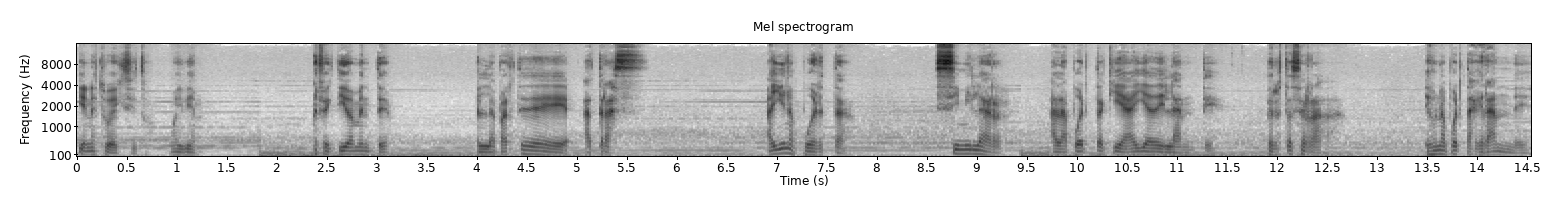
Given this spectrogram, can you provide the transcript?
Tienes tu éxito, muy bien. Efectivamente, en la parte de atrás hay una puerta similar a la puerta que hay adelante, pero está cerrada. Es una puerta grande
